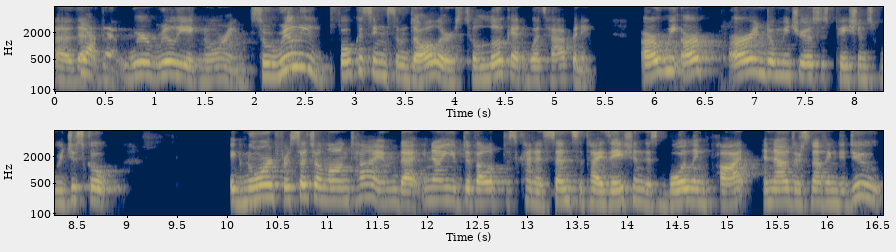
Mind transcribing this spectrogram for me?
Uh, that, yeah. that we're really ignoring. So really focusing some dollars to look at what's happening. Are we are our endometriosis patients? We just go ignored for such a long time that you know you've developed this kind of sensitization this boiling pot and now there's nothing to do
